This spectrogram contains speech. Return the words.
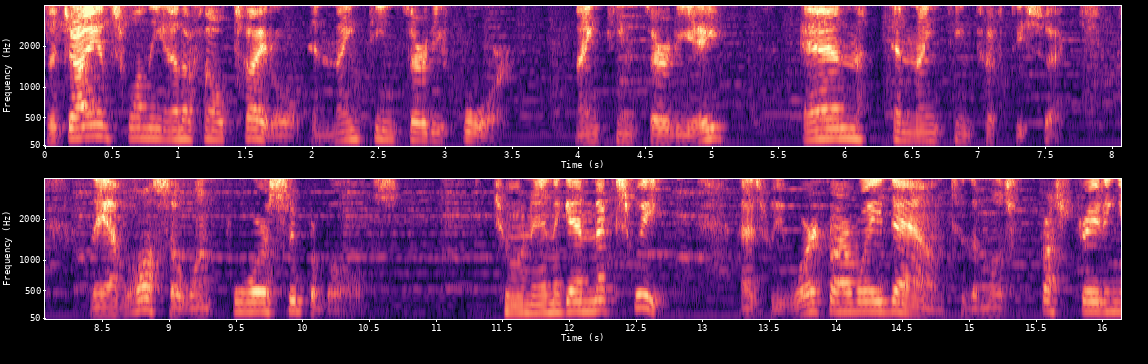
The Giants won the NFL title in 1934, 1938, and in 1956. They have also won four Super Bowls. Tune in again next week as we work our way down to the most frustrating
